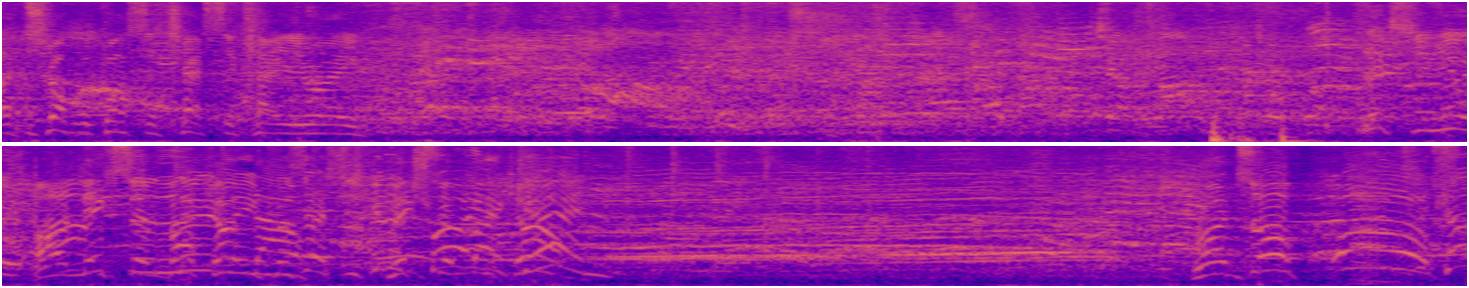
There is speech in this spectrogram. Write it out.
A chop across the chest of Kay Lee Ray. Nixon, you're Oh, Nixon back up now. possessed. She's going to Nixon try back it again. Runs off. Oh!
